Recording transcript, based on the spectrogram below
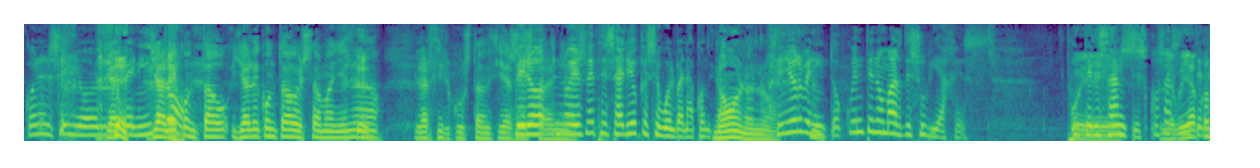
con el señor Ya, Benito. ya le he contado, ya le he contado esta mañana las circunstancias pero extrañas. no es necesario que se vuelvan a contar. No, no, no. Señor Benito, cuéntenos más de sus viajes. Pues, interesantes, cosas le voy a contar,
